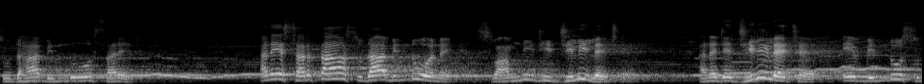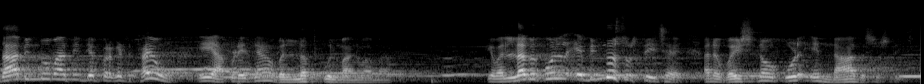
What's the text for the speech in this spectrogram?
સુધા બિંદુઓ સરે છે. અને એ સરતા સુધા બિંદુઓને સ્વામીજી ઝીલી લે છે. અને જે ઝીલી લે છે, એ બિંદુ સુધા બિંદુમાંથી જે પ્રગટ થયું, એ આપણે ત્યાં વલ્લભ કુલ માનવામાં આવે છે. કે વલ્લભ કુલ એ બિંદુ સૃષ્ટિ છે અને વૈષ્ણવ કુળ એ નાદ સૃષ્ટિ છે.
